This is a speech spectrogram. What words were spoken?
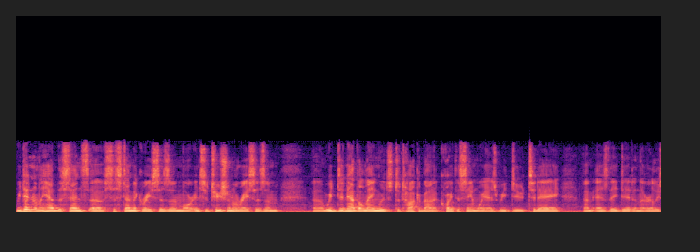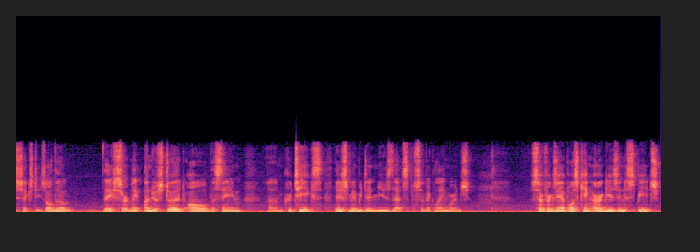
we didn't really have the sense of systemic racism or institutional racism uh, we didn't have the language to talk about it quite the same way as we do today, um, as they did in the early 60s. Although they certainly understood all of the same um, critiques, they just maybe didn't use that specific language. So, for example, as King argues in his speech,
